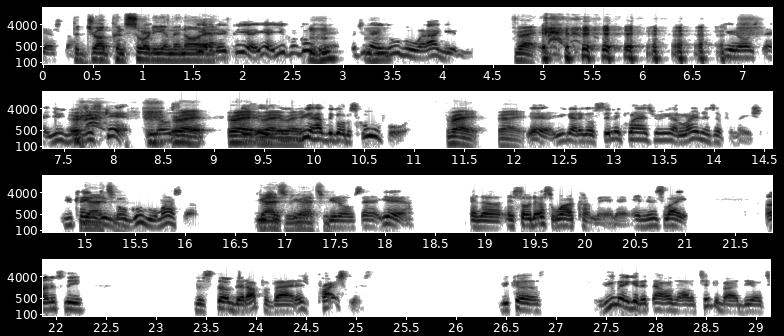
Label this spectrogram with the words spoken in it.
Right. that stuff. The drug consortium and all yeah, that. yeah, yeah, you can Google Mhm, that, but you can't mhm. Google what I give you. Right. You know what I'm saying? You, you just can't. You know what I'm saying? right. Right. It- Right. you- Right. You have to go to school for it. Right. Right. Yeah, you got to go sit in the classroom. You got to learn this information. You can't just go Google my stuff. Gotcha, just gotcha. You know what I'm saying? Yeah, and uh, and so that's where I come in at. And it's like, honestly, the stuff that I provide is priceless because you may get a thousand dollar ticket by a DOT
